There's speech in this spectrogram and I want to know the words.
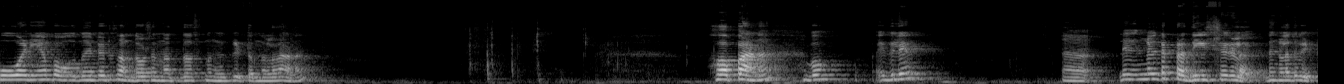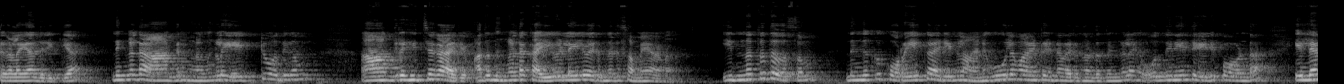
പൂവണിയാൻ പോകുന്നതിന്റെ ഒരു സന്തോഷം ഇന്നത്തെ ദിവസം നിങ്ങൾക്ക് കിട്ടും എന്നുള്ളതാണ്. ഹോപ്പാണ്. അപ്പോൾ ഇതിൽ നിങ്ങളുടെ പ്രതീക്ഷകൾ നിങ്ങളത് വിട്ടുകളയാതിരിക്കുക. നിങ്ങളുടെ ആഗ്രഹങ്ങൾ നിങ്ങൾ ഏറ്റവും അധികം ആഗ്രഹിച്ച കാര്യം അത് നിങ്ങളുടെ കൈവെള്ളയിൽ വരുന്നൊരു സമയമാണ്. ഇന്നത്തെ ദിവസം നിങ്ങൾക്ക് കുറേ കാര്യങ്ങൾ അനുകൂലമായിട്ട് തന്നെ വരുന്നുണ്ട്. നിങ്ങൾ ഒന്നിനെയും തേടി പോകേണ്ട. എല്ലാ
